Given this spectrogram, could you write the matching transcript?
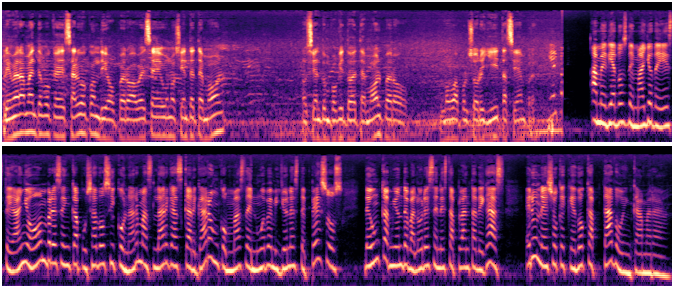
Primeramente porque salgo con Dios, pero a veces uno siente temor, uno siente un poquito de temor, pero uno va por su orillita siempre. A mediados de mayo de este año, hombres encapuchados y con armas largas cargaron con más de 9 millones de pesos de un camión de valores en esta planta de gas, en un hecho que quedó captado en cámara.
